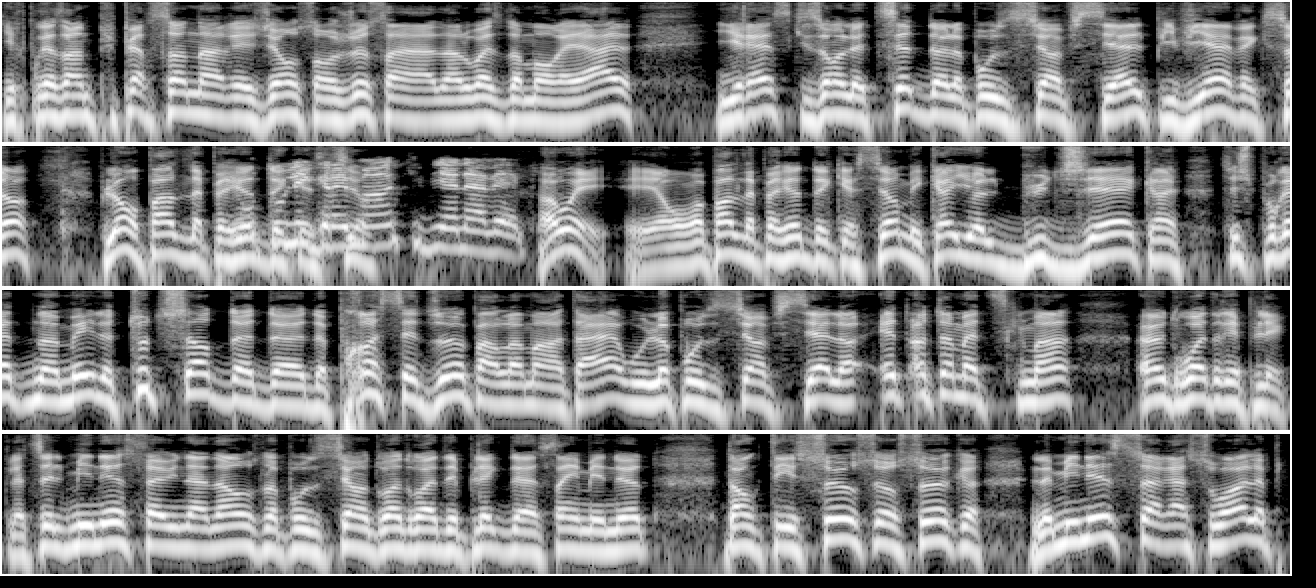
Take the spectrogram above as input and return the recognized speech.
ils représentent plus personne la région, ils sont juste en- dans l'ouest de Montréal. Il reste qu'ils ont le titre de l'opposition officielle, puis vient avec ça. Puis là, on parle de la période tous de questions. qui viennent avec. Ah oui, et on reparle de la période de questions, mais quand il y a le budget, quand tu sais, je pourrais te nommer là, toutes sortes de, de- de procédures parlementaires où l'opposition officielle a est automatiquement un droit de réplique. Là. Le ministre fait une annonce, l'opposition a un droit, de réplique de cinq minutes. Donc, tu es sûr, sûr, sûr que le ministre se rassoit, là, puis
